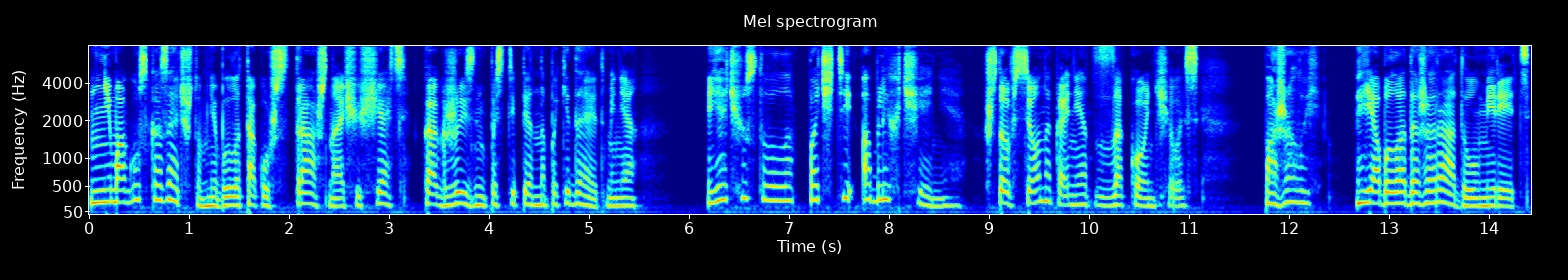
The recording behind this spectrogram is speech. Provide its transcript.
Не могу сказать, что мне было так уж страшно ощущать, как жизнь постепенно покидает меня. Я чувствовала почти облегчение, что все наконец закончилось. Пожалуй, я была даже рада умереть.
